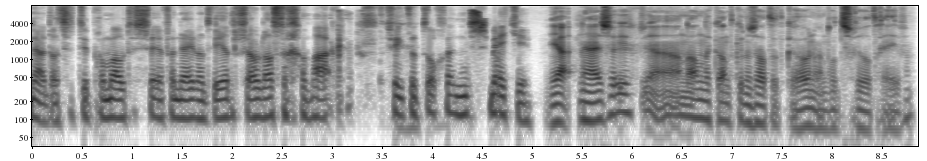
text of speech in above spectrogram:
nou, dat ze de promotors eh, van Nederland weer zo lastig gaan maken. vind ik dan toch een smetje. ja, nou, zo ja, aan de andere kant kunnen ze altijd corona de schuld geven.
